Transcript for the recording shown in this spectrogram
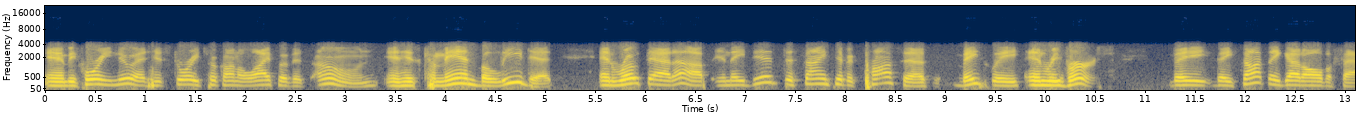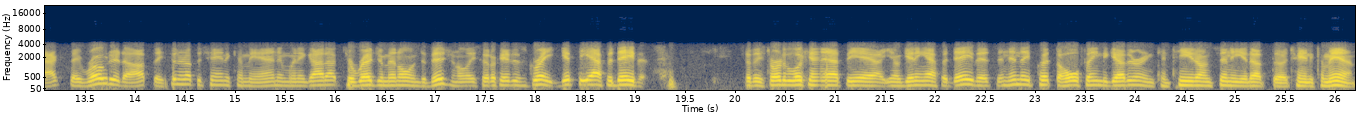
And before he knew it, his story took on a life of its own, and his command believed it and wrote that up. And they did the scientific process basically in reverse. They they thought they got all the facts. They wrote it up. They sent it up the chain of command. And when it got up to regimental and divisional, they said, "Okay, this is great. Get the affidavits." So they started looking at the uh, you know getting affidavits, and then they put the whole thing together and continued on sending it up the chain of command.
